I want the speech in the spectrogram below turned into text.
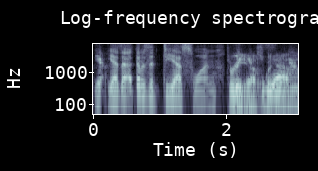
Yeah, yeah, that, that was a DS one. three, Three, yes, but yeah. yeah.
